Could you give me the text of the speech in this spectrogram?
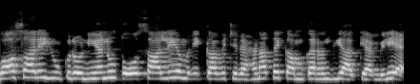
ਬਹੁਤ ਸਾਰੇ ਯੂਕਰੇਨੀਆਂ ਨੂੰ 2 ਸਾਲ ਲਈ ਅਮਰੀਕਾ ਵਿੱਚ ਰਹਿਣਾ ਤੇ ਕੰਮ ਕਰਨ ਦੀ ਆਗਿਆ ਮਿਲੀ ਹੈ।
